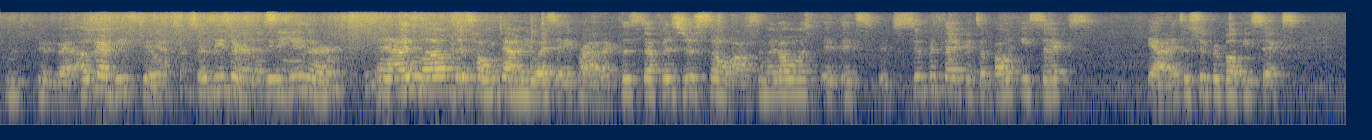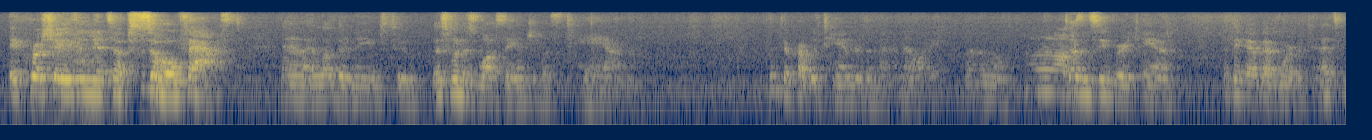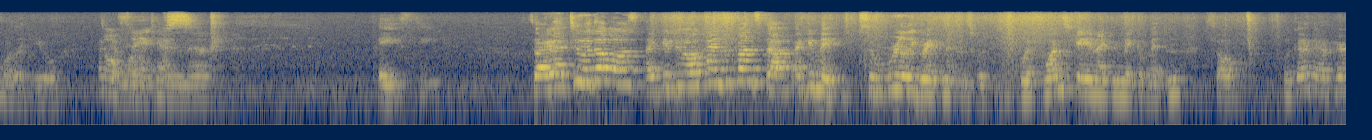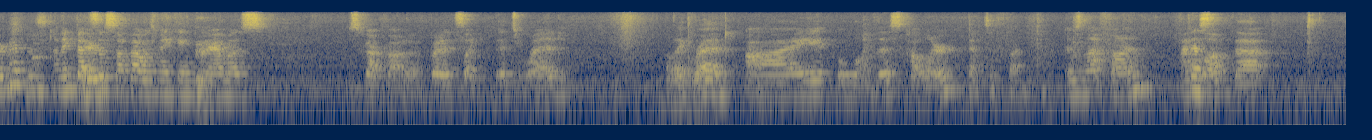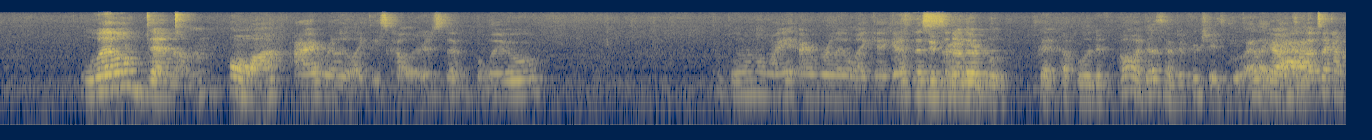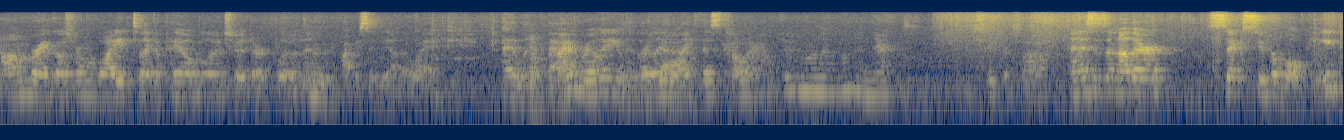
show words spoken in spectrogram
Let's go grab- I'll grab these two. Yeah, since Because these are, they're the these these same. are, and I love this Hometown USA product. This stuff is just so awesome. It always, it, it's, it's super thick. It's a bulky six. Yeah, it's a super bulky six. It crochets and knits up so fast. And I love their names too. This one is Los Angeles Tan. I think they're probably tanner than that in LA. I don't know. I don't It doesn't seem very tan. I think I've got more of a tan. That's more like you. I've Oh, got more of a tan thanks. than that. Pasty. So I got two of those. I can do all kinds of fun stuff. I can make some really great mittens with with one skein. I can make a mitten. So look, I got a pair of mittens. I think that's the stuff I was making grandma's scarf out of, but it's like, it's red. I like red. I love this color. That's a fun. Isn't that fun? I This- love that. Little denim. Aw. I really like these colors. The blue, the blue and the white. I really like it. I guess this is another. blue. It's got a couple of different. Oh, it does have different shades of blue. I like yeah, so that. that's like an ombre. It goes from white to like a pale blue to a dark blue, and then Mm. obviously the other way. I like I that. really, I like really that. like this color. I hope there's more than one in there. It's super soft. And this is another six super bulky.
